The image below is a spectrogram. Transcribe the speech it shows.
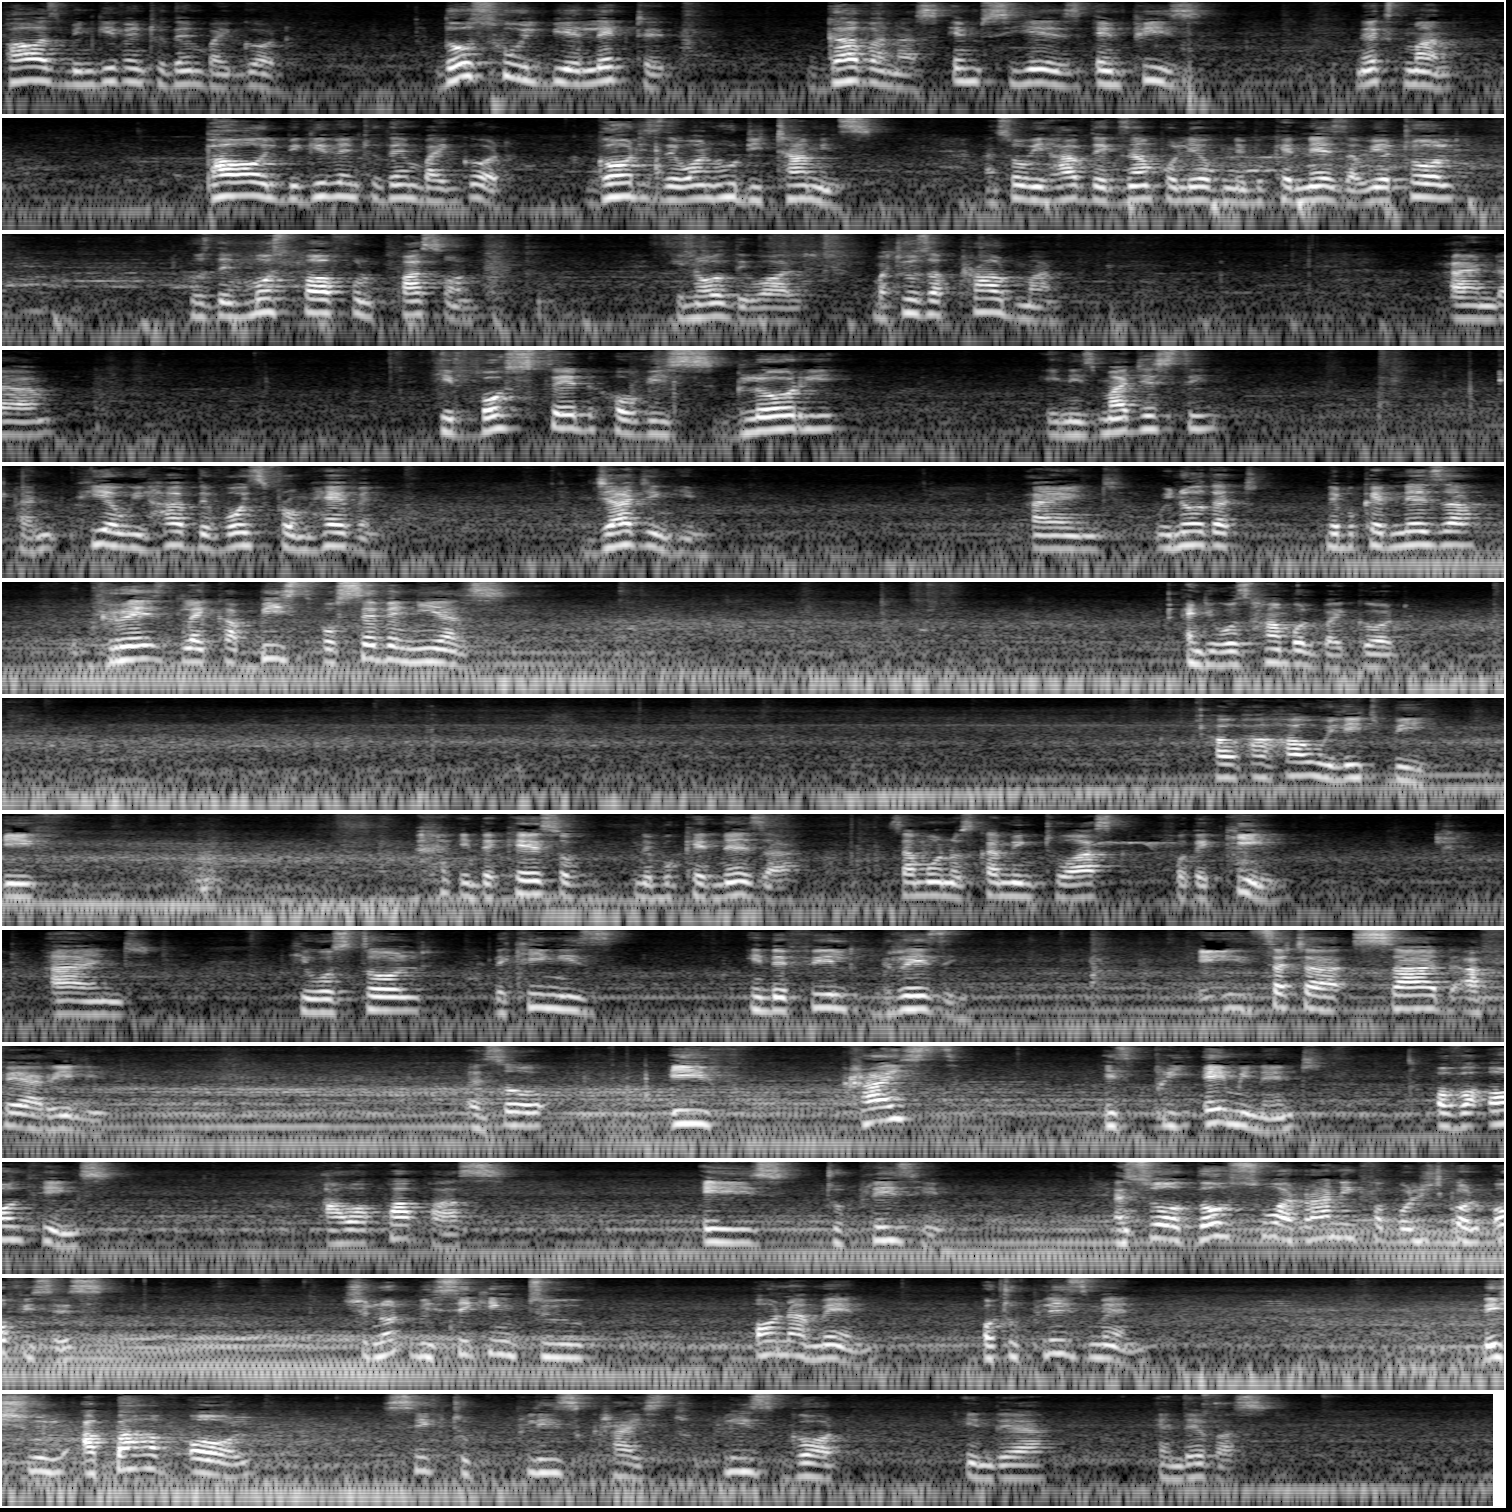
power has been given to them by god those who will be elected governors, MCAs, MPs next month, power will be given to them by God. God is the one who determines. And so we have the example here of Nebuchadnezzar. We are told he was the most powerful person in all the world, but he was a proud man. And um, he boasted of his glory in his majesty. And here we have the voice from heaven judging him. And we know that Nebuchadnezzar grazed like a beast for seven years. And he was humbled by God. How, how, how will it be if, in the case of Nebuchadnezzar, someone was coming to ask for the king and he was told the king is in the field grazing? It's such a sad affair, really. And so, if Christ is preeminent over all things, our purpose is to please Him. And so, those who are running for political offices should not be seeking to honor men or to please men. They should, above all, seek to please Christ, to please God in their endeavors.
